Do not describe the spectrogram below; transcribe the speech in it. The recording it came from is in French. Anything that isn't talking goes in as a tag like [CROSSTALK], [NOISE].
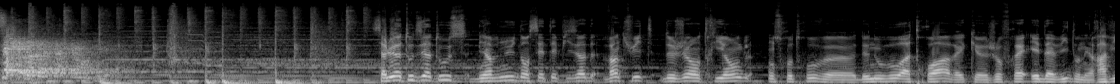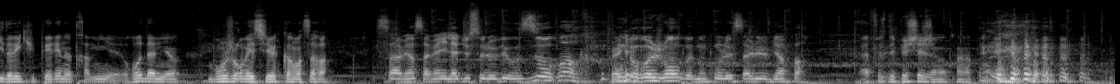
c'est le l'attaquant. Salut à toutes et à tous, bienvenue dans cet épisode 28 de Jeux en Triangle. On se retrouve euh, de nouveau à 3 avec euh, Geoffrey et David. On est ravis de récupérer notre ami euh, Rodanien. Bonjour messieurs, comment ça va? Ça va bien, ça va bien. Il a dû se lever aux aurores pour Ouais. nous rejoindre, donc on le salue bien fort. Ah, faut se dépêcher, j'ai un train à prendre. [LAUGHS]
